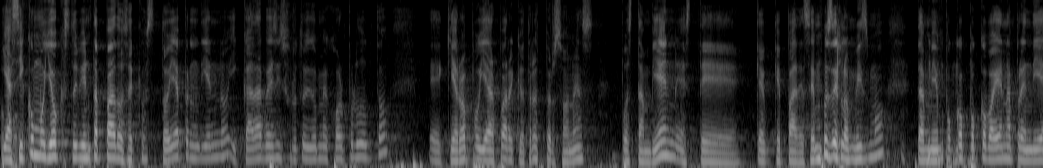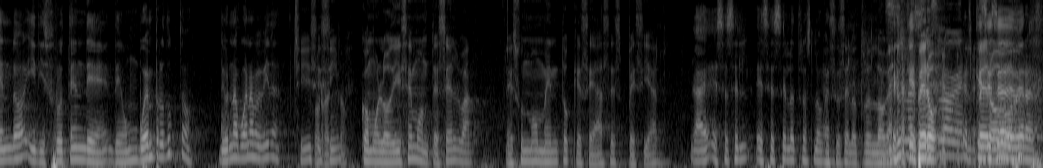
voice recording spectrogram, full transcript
y así como yo que estoy bien tapado, o sea que estoy aprendiendo y cada vez disfruto de un mejor producto, eh, quiero apoyar para que otras personas pues también este, que, que, padecemos de lo mismo, también poco a poco vayan aprendiendo y disfruten de, de un buen producto, de una buena bebida. Sí, sí, sí. Como lo dice Monteselva, es un momento que se hace especial. Ah, ese, es el, ese es el otro eslogan. Ese es el otro eslogan. pero, el que se de veras.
